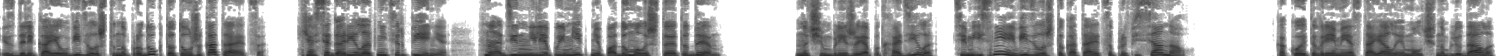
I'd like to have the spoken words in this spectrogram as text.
Издалека я увидела, что на пруду кто-то уже катается. Я вся горела от нетерпения. На один нелепый миг мне подумалось, что это Дэн. Но чем ближе я подходила, тем яснее видела, что катается профессионал. Какое-то время я стояла и молча наблюдала,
